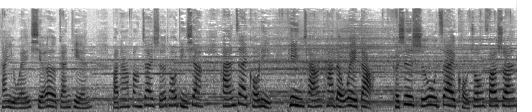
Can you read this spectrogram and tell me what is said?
他以为邪恶甘甜，把它放在舌头底下，含在口里，品尝它的味道。可是食物在口中发酸，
